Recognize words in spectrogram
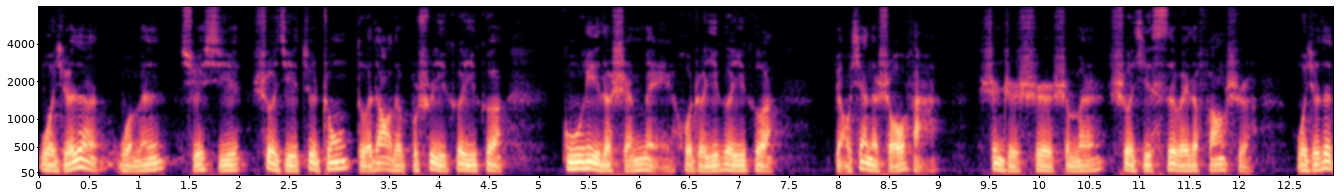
我觉得我们学习设计，最终得到的不是一个一个孤立的审美，或者一个一个表现的手法，甚至是什么设计思维的方式。我觉得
